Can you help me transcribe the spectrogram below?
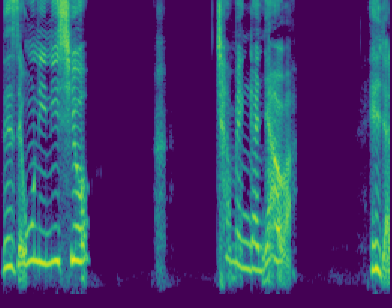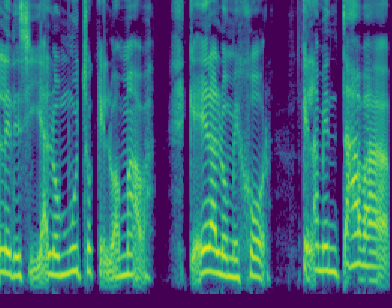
desde un inicio ya me engañaba. Ella le decía lo mucho que lo amaba, que era lo mejor, que lamentaba,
